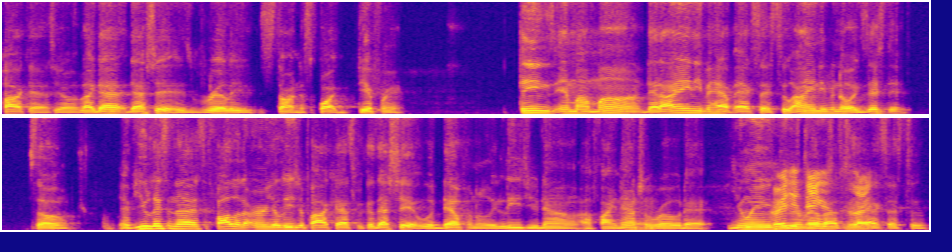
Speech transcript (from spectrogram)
podcast, yo. Like that, that shit is really starting to spark different things in my mind that I ain't even have access to. I ain't even know existed. So if you listen to us, follow the Earn Your Leisure podcast because that shit will definitely lead you down a financial Yeah. road that you ain't Crazy even realize you like- access to.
